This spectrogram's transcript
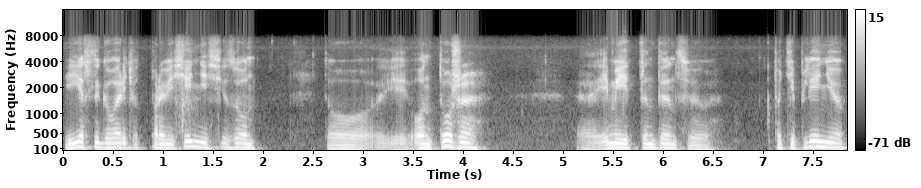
И если говорить вот про весенний сезон, то он тоже имеет тенденцию потеплению.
